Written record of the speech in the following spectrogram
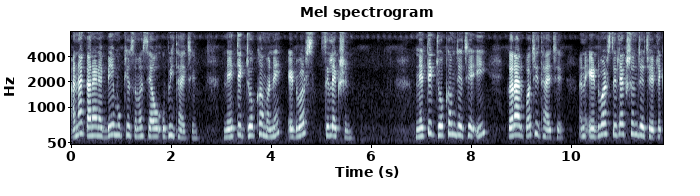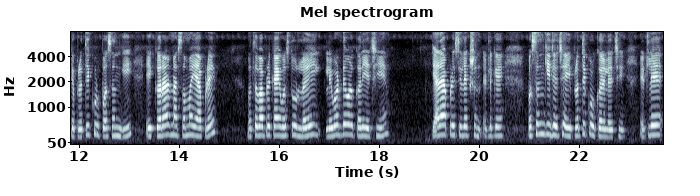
આના કારણે બે મુખ્ય સમસ્યાઓ ઊભી થાય છે. નૈતિક જોખમ અને એડવર્સ સિલેક્શન. નૈતિક જોખમ જે છે એ કરાર પછી થાય છે. અને એડવર્સ સિલેક્શન જે છે, એટલે કે પ્રતિકૂળ પસંદગી, એ કરારના સમયે આપણે, મતલબ આપણે કાંઈ વસ્તુ લઈ લેવડ દેવડ કરીએ છીએ, ત્યારે આપણે સિલેક્શન એટલે કે પસંદગી જે છે, એ પ્રતિકૂળ કરી લે છીએ. એટલે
